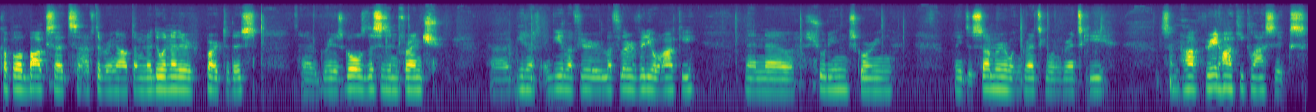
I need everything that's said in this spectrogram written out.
couple of box sets I have to bring out. I'm gonna do another part to this. Uh, greatest goals. This is in French. Uh, Guy Lafleur, Lafleur video hockey. Then uh, shooting, scoring. Blades of Summer, Wayne Gretzky, Wayne Gretzky. Some ho great hockey classics.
